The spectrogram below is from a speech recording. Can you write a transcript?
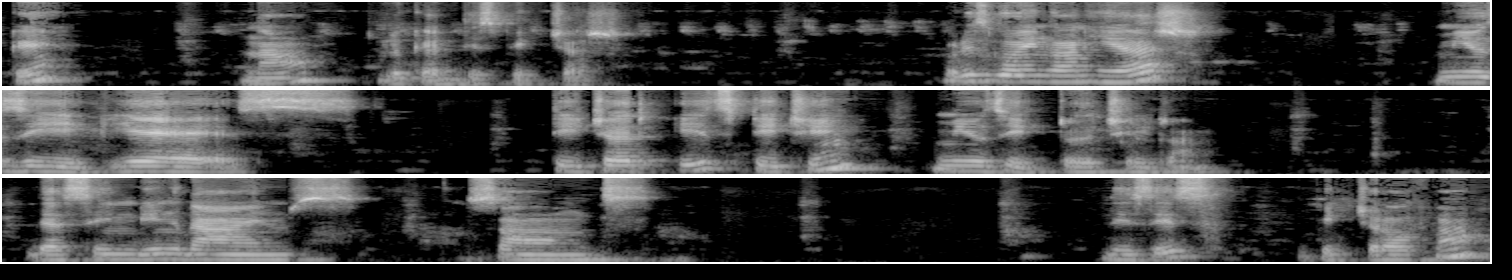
Okay. Now look at this picture. What is going on here? Music. Yes. Teacher is teaching music to the children. They're singing rhymes songs. This is picture of a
